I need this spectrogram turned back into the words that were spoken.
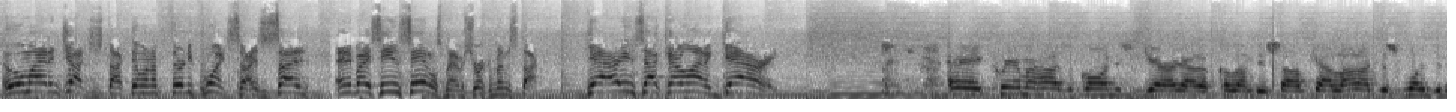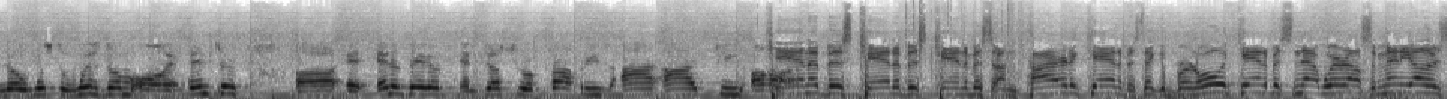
Who am I to judge? The stock then went up 30 points. So I decided anybody seeing sandals, maybe I should recommend the stock. Gary in South Carolina. Gary. Hey, Cramer, how's it going? This is Gary out of Columbia, South Carolina. I just wanted to know what's the wisdom on Enter uh, Innovative Industrial Properties, IIPR. Cannabis, cannabis, cannabis. I'm tired of cannabis. They can burn all the cannabis in that warehouse and many others,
